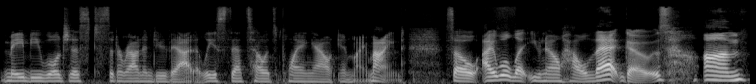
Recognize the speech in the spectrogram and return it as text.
maybe we'll just sit around and do that. At least that's how it's playing out in my mind. So I will let you know how that goes. Um,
